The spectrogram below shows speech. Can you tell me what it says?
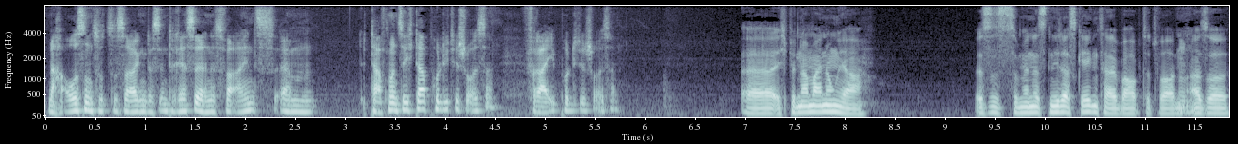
nach außen sozusagen das Interesse eines Vereins. Ähm, darf man sich da politisch äußern? Frei politisch äußern? Äh, ich bin der Meinung, ja es ist zumindest nie das Gegenteil behauptet worden. Mhm. Also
